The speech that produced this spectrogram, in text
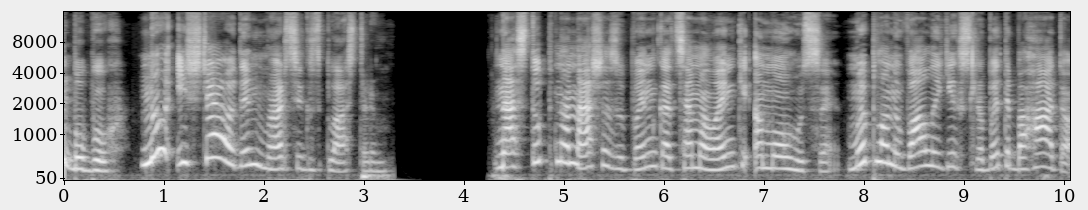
і бубух. Ну і ще один Марсік з бластером. Наступна наша зупинка це маленькі амогуси. Ми планували їх зробити багато,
